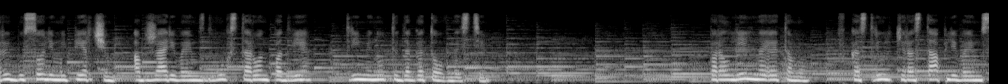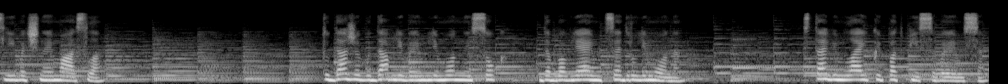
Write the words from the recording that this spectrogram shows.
Рыбу солим и перчим, обжариваем с двух сторон по 2-3 минуты до готовности. Параллельно этому, в кастрюльке растапливаем сливочное масло. Туда же выдавливаем лимонный сок, добавляем цедру лимона. Ставим лайк и подписываемся.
